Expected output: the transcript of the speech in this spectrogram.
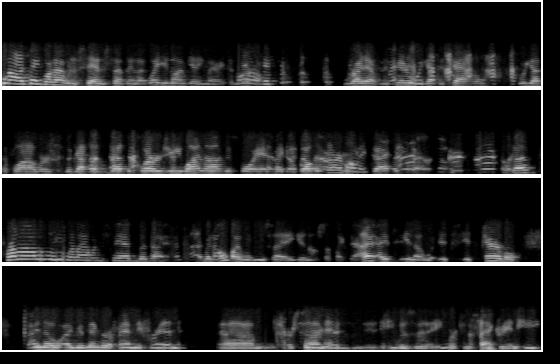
Well, I think what I would have said is something like, "Well, you know, I'm getting married tomorrow. right after the funeral, we got the chapel, we got the flowers, we got the got the clergy. Why not just go ahead and make a double ceremony?" Exactly. Exactly. That's probably what I would have said, but I I would hope I wouldn't say you know stuff like that. I, I you know it's it's terrible. I know I remember a family friend. Um, her son had he was uh, he worked in a factory and he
